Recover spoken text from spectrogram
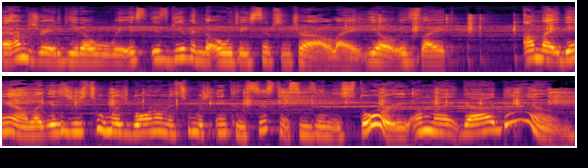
Like, I'm just ready to get over with. It's it's giving the OJ Simpson trial. Like, yo, it's like I'm like, damn, like it's just too much going on. There's too much inconsistencies in the story. I'm like, god damn.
